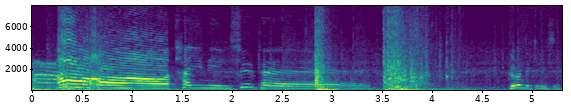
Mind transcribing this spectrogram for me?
아 타이밍 실패 그런 느낌이지.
